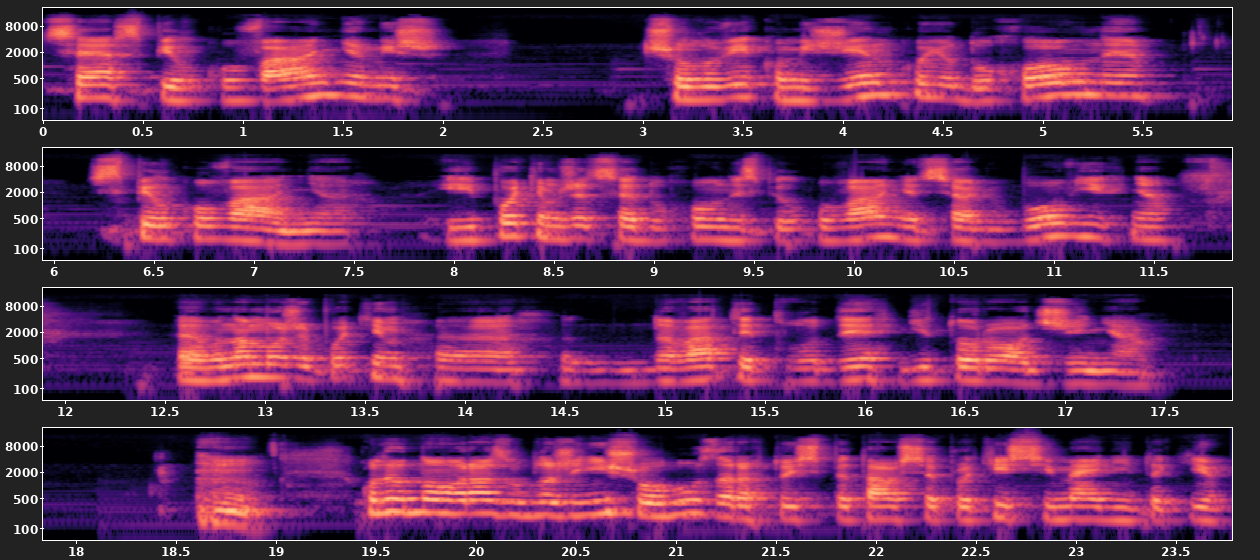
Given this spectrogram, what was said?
це спілкування між чоловіком і жінкою, духовне спілкування. І потім вже це духовне спілкування, ця любов їхня, е, вона може потім е, давати плоди дітородження. Коли одного разу блаженнішого Гузара хтось спитався про ті сімейні такі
